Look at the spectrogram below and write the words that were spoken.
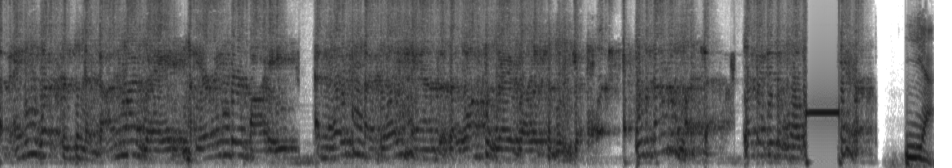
of any white person that got in my way, daring their body, and wiping my bloody hands as I walked away relatively guiltless. What sounded like that? Like I did the world favor. Yeah.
